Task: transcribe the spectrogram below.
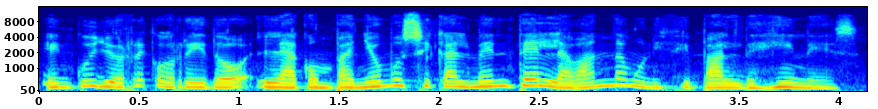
en cuyo recorrido la acompañó musicalmente la banda municipal de Gines.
